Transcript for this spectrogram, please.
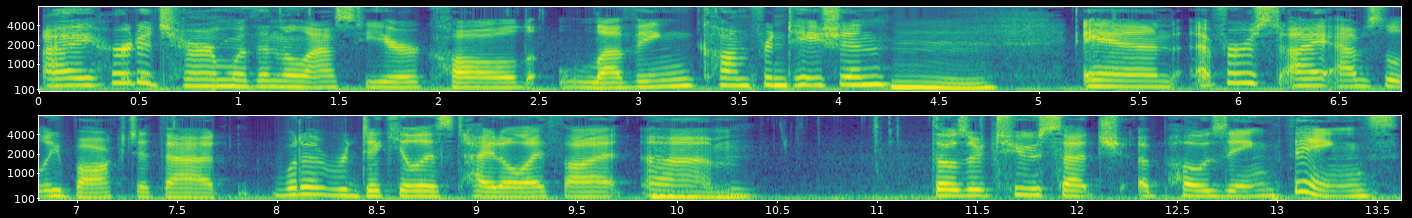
I heard a term within the last year called loving confrontation. And at first, I absolutely balked at that. What a ridiculous title, I thought. Um, those are two such opposing things.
